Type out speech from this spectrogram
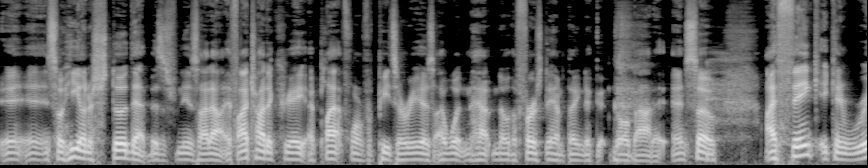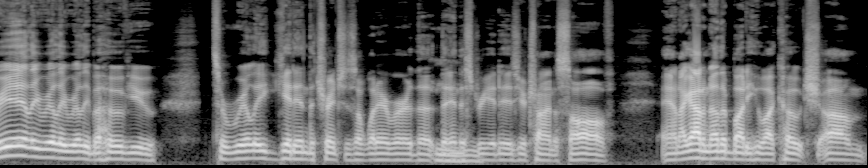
And so he understood that business from the inside out. If I tried to create a platform for pizzerias, I wouldn't have know the first damn thing to go about it. And so I think it can really, really, really behoove you to really get in the trenches of whatever the, the Mhm. industry it is you're trying to solve. And I got another buddy who I coach, um,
